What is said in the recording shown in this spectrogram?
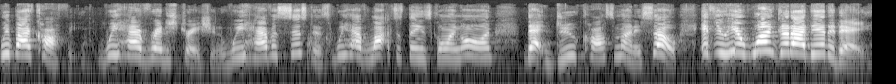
we buy coffee, we have registration, we have assistance, we have lots of things going on that do cost money. So, if you hear one good idea today,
